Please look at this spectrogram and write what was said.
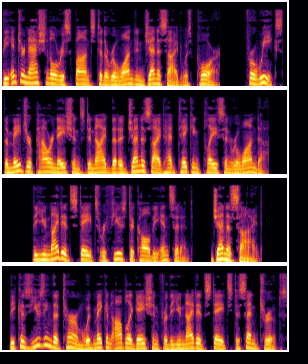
The international response to the Rwandan genocide was poor. For weeks, the major power nations denied that a genocide had taken place in Rwanda. The United States refused to call the incident genocide because using the term would make an obligation for the United States to send troops.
